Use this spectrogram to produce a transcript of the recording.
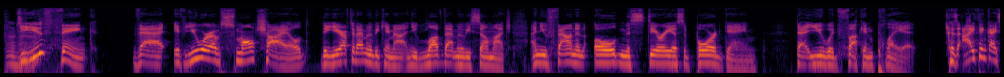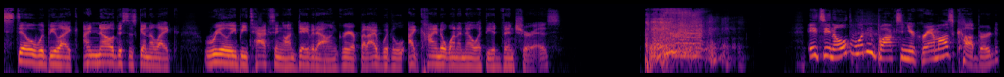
do mm-hmm. you think that if you were a small child the year after that movie came out and you loved that movie so much and you found an old mysterious board game that you would fucking play it? Because I think I still would be like, I know this is gonna like really be taxing on David Alan Grier, but I would, I kind of want to know what the adventure is. It's an old wooden box in your grandma's cupboard,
